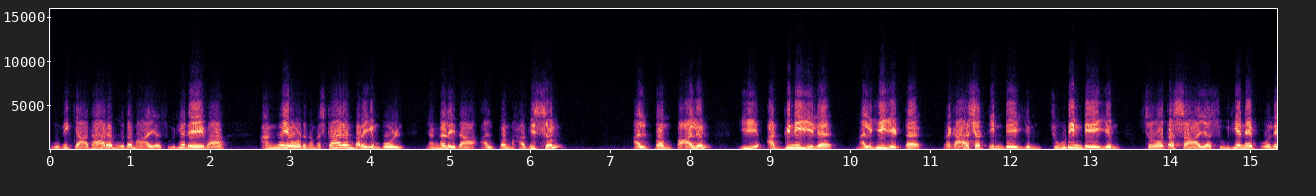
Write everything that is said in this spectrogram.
ഭൂമിക്ക് ആധാരഭൂതമായ സൂര്യദേവ അങ്ങയോട് നമസ്കാരം പറയുമ്പോൾ ഞങ്ങൾ ഇതാ അല്പം ഹവിസും അല്പം പാലും ഈ അഗ്നിയിൽ നൽകിയിട്ട് പ്രകാശത്തിന്റെയും ചൂടിന്റെയും സ്രോതസ്സായ സൂര്യനെ പോലെ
